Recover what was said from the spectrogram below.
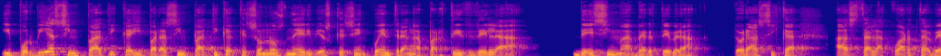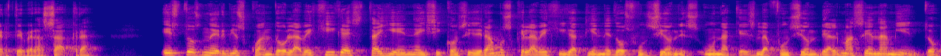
y por vía simpática y parasimpática, que son los nervios que se encuentran a partir de la décima vértebra torácica hasta la cuarta vértebra sacra. Estos nervios, cuando la vejiga está llena, y si consideramos que la vejiga tiene dos funciones, una que es la función de almacenamiento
